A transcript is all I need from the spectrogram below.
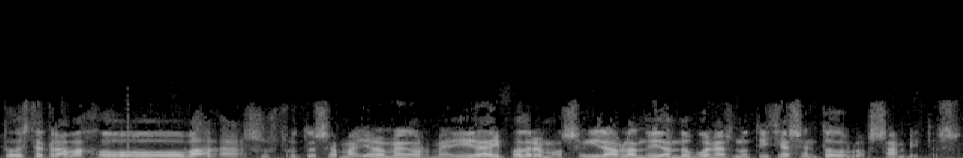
todo este trabajo va a dar sus frutos en mayor o menor medida y podremos seguir hablando y dando buenas noticias en todos los ámbitos.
